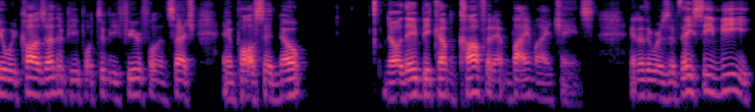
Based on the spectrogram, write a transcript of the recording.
it would cause other people to be fearful and such. And Paul said, No, no, they've become confident by my chains. In other words, if they see me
